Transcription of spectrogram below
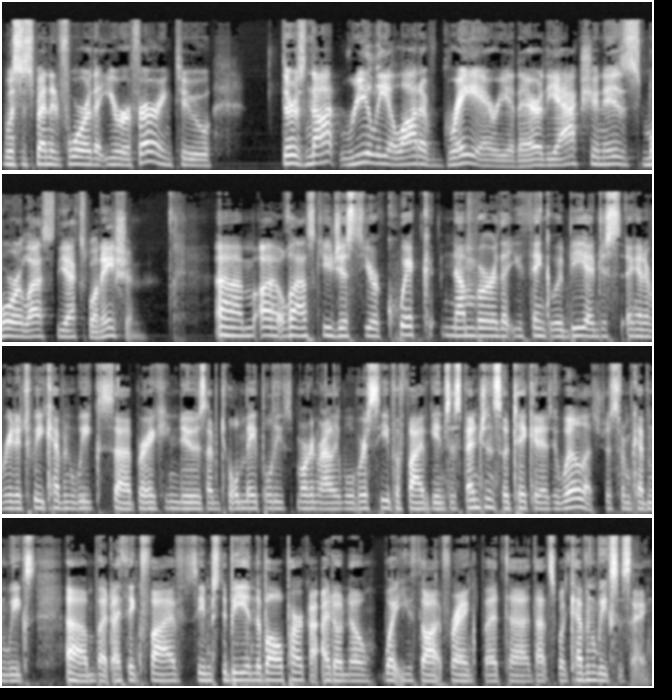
was suspended for that you're referring to there's not really a lot of gray area there. The action is more or less the explanation. Um, I'll ask you just your quick number that you think it would be. I'm just I'm going to read a tweet. Kevin Weeks uh, breaking news. I'm told Maple Leafs Morgan Rielly will receive a five game suspension. So take it as you will. That's just from Kevin Weeks. Um, but I think five seems to be in the ballpark. I, I don't know what you thought, Frank, but uh, that's what Kevin Weeks is saying.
